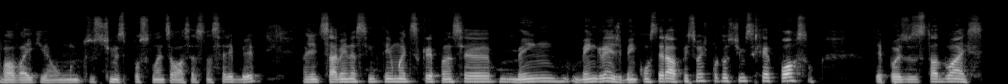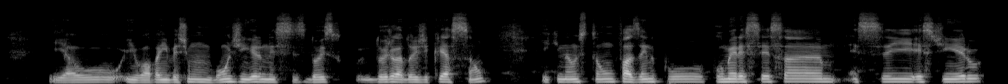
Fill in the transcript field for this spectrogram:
o Havaí, que é um dos times postulantes ao acesso na Série B, a gente sabe ainda assim que tem uma discrepância bem, bem grande, bem considerável, principalmente porque os times se reforçam depois dos estaduais. E, é o, e o Havaí investiu um bom dinheiro nesses dois, dois jogadores de criação e que não estão fazendo por, por merecer essa, esse, esse dinheiro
